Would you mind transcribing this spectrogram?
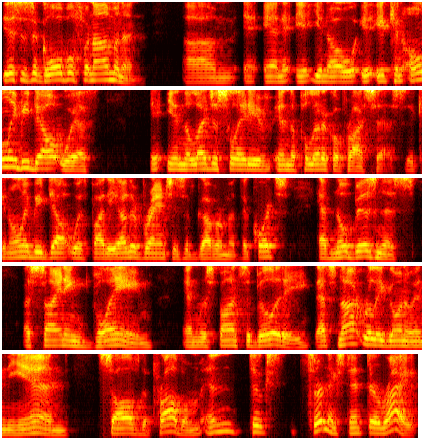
this is a global phenomenon, um, and it, you know it, it, can only be dealt with in the legislative in the political process. It can only be dealt with by the other branches of government. The courts have no business assigning blame and responsibility. That's not really going to, in the end, solve the problem. And to a certain extent, they're right.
